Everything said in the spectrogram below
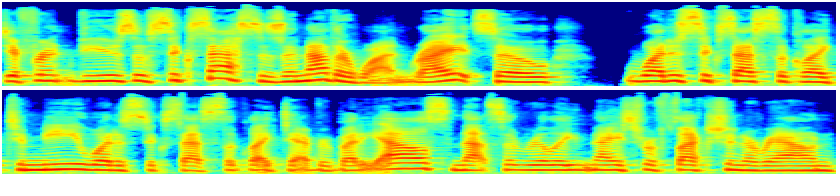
Different views of success is another one, right? So, what does success look like to me? What does success look like to everybody else? And that's a really nice reflection around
